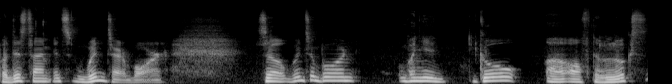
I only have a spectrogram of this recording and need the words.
but this time it's winterborne. So winterborne when you go uh, of the looks,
